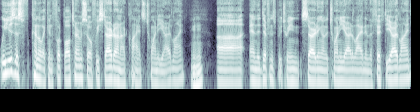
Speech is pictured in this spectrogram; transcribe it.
We use this kind of like in football terms. So if we start on our client's twenty yard line, Mm-hmm. uh, and the difference between starting on the twenty yard line and the fifty yard line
